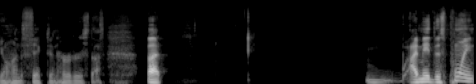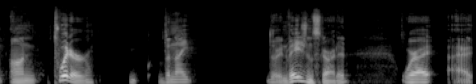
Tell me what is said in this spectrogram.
johann Fichte and herder stuff. But i made this point on twitter the night the invasion started where i i,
